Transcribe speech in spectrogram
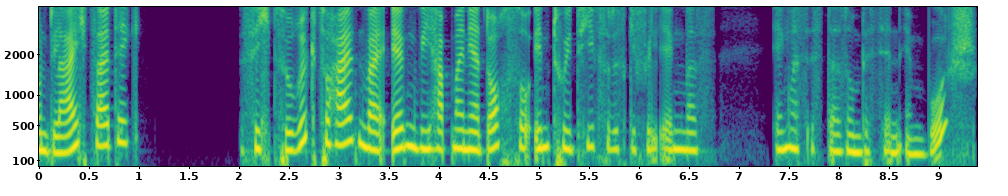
Und gleichzeitig sich zurückzuhalten, weil irgendwie hat man ja doch so intuitiv so das Gefühl, irgendwas, irgendwas ist da so ein bisschen im Busch.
